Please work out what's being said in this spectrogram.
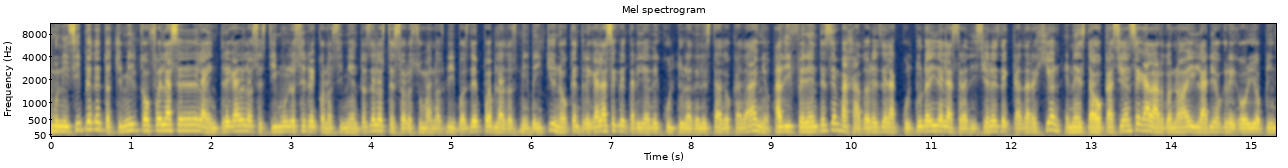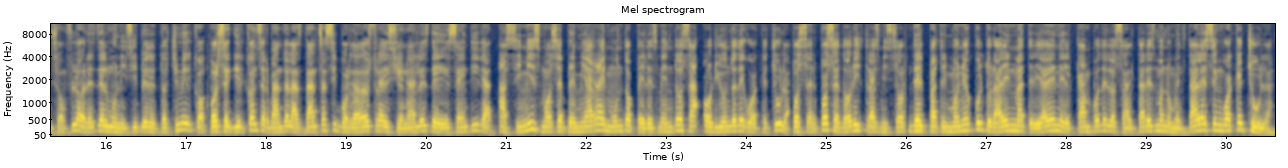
municipio de Tochimilco fue la sede de la entrega de los estímulos y reconocimientos de los tesoros humanos vivos de Puebla 2021 que entrega la Secretaría de Cultura del Estado cada año a diferentes embajadores de la cultura y de las tradiciones de cada región. En esta ocasión se galardonó a Hilario Gregorio Pinzón Flores del municipio de Tochimilco por seguir conservando las danzas y bordados tradicionales de esa entidad. Asimismo, se premia a Raimundo Pérez Mendoza, oriundo de Huaquechula, por ser poseedor y transmisor del patrimonio cultural inmaterial en el campo de los altares monumentales en Guaquechula.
